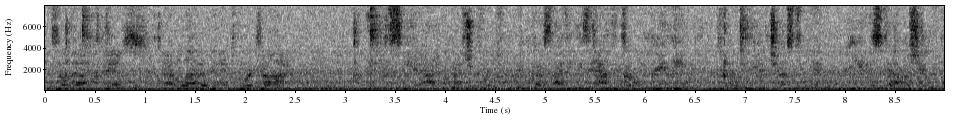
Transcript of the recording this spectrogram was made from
until that miss. add a minute of minutes more time. See, I'm not sure if it was a weak I think these athletes are really kind of readjusting and reestablishing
